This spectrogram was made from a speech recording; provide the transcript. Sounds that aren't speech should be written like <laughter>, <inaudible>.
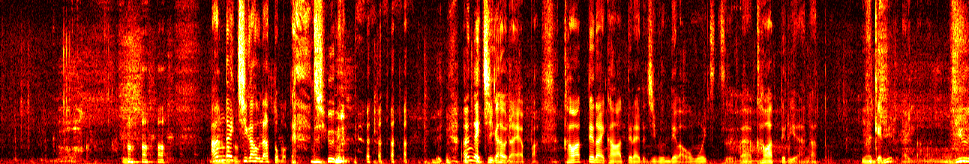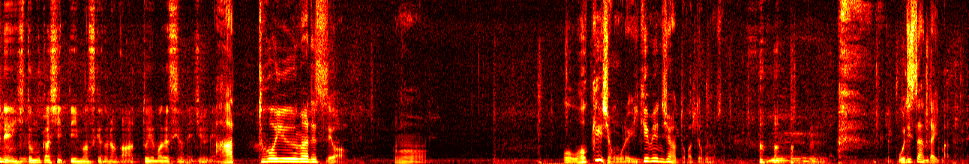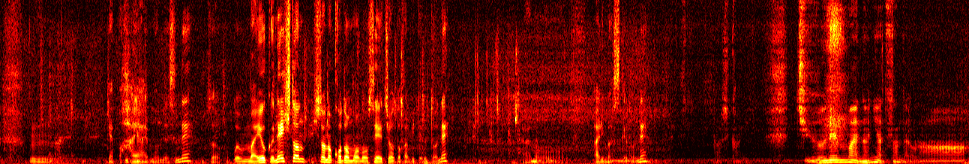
案外違うなと思って <laughs> 10年。案外違うなやっぱ。変わってない変わってないと自分では思いつつあ変わってるやなと。老けてるな今。10年一昔って言いますけどなんかあっという間ですよね10年。あっという間ですよ。うん。お若えじゃん俺。イケメンじゃんとかって思いました。おじさんだ今。うんやっぱ早いもんですね。そう。まあよくね人人の子供の成長とか見てるとねあのありますけどね。確かに。10年前何やってたんだろうな。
